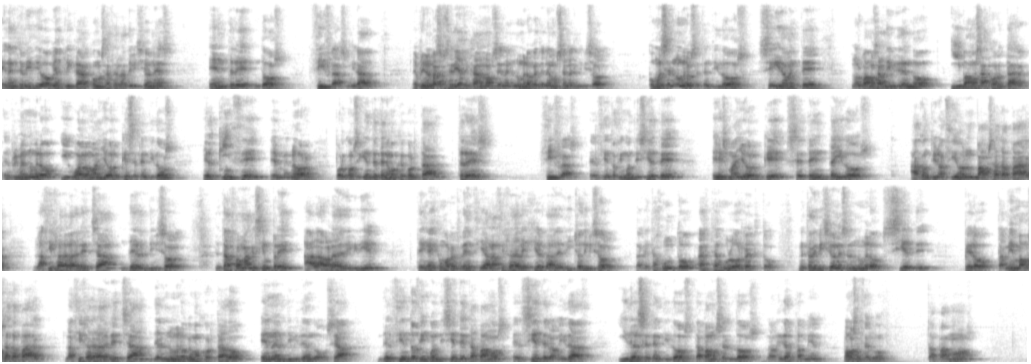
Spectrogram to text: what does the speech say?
En este vídeo voy a explicar cómo se hacen las divisiones entre dos cifras. Mirad, el primer paso sería fijarnos en el número que tenemos en el divisor. Como es el número 72, seguidamente nos vamos al dividendo y vamos a cortar el primer número igual o mayor que 72. El 15 es menor, por consiguiente tenemos que cortar tres cifras. El 157 es mayor que 72. A continuación vamos a tapar la cifra de la derecha del divisor, de tal forma que siempre a la hora de dividir tengáis como referencia la cifra de la izquierda de dicho divisor, la que está junto a este ángulo recto. En esta división es el número 7, pero también vamos a tapar la cifra de la derecha del número que hemos cortado en el dividendo, o sea, del 157 tapamos el 7, la unidad, y del 72 tapamos el 2, la unidad también. Vamos a hacerlo. Tapamos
